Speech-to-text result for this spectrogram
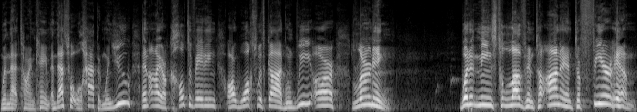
when that time came. And that's what will happen. When you and I are cultivating our walks with God, when we are learning what it means to love Him, to honor Him, to fear Him,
